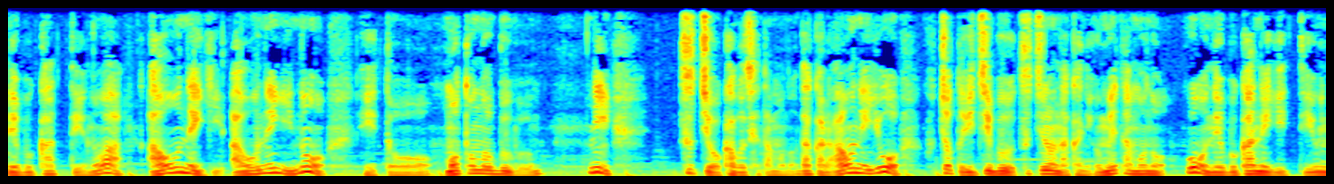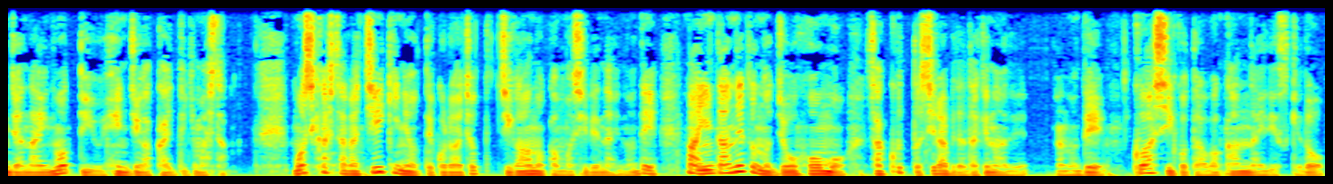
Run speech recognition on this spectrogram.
根深っていうのは、青ネギ、青ネギの、えっ、ー、と、元の部分に、土をかぶせたもの。だから青ネギをちょっと一部土の中に埋めたものを根深ネギって言うんじゃないのっていう返事が返ってきました。もしかしたら地域によってこれはちょっと違うのかもしれないので、まあインターネットの情報もサクッと調べただけなので、なので、詳しいことはわかんないですけど、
